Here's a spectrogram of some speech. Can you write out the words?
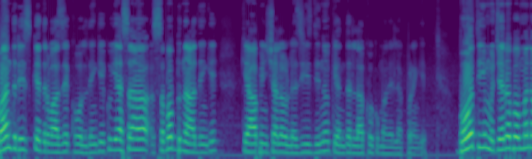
بند رزق کے دروازے کھول دیں گے، کوئی ایسا سبب بنا دیں گے کہ آپ انشاءاللہ العزیز دنوں کے اندر لاکھوں کمانے لگ پڑیں گے۔ بہت ہی مجرب عمل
